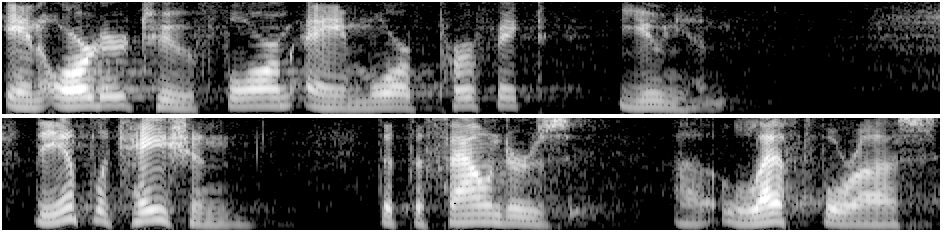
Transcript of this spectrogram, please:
in order to form a more perfect union. The implication that the founders uh, left for us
